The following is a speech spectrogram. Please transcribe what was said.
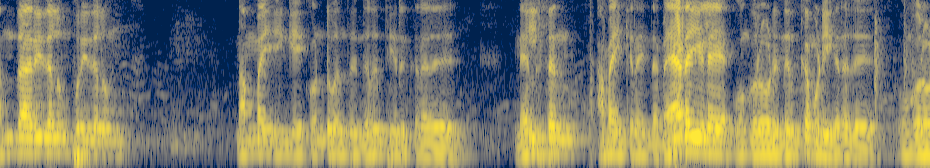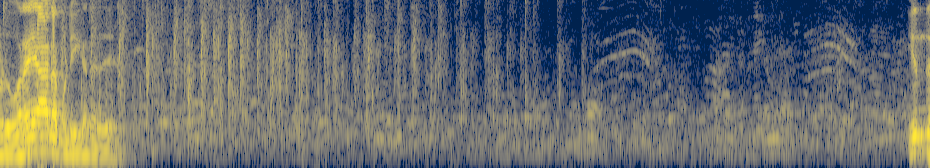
அந்த அறிதலும் புரிதலும் நம்மை இங்கே கொண்டு வந்து நிறுத்தி இருக்கிறது நெல்சன் அமைக்கிற இந்த மேடையிலே உங்களோடு நிற்க முடிகிறது. உங்களோடு உரையாட முடிகிறது. இந்த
